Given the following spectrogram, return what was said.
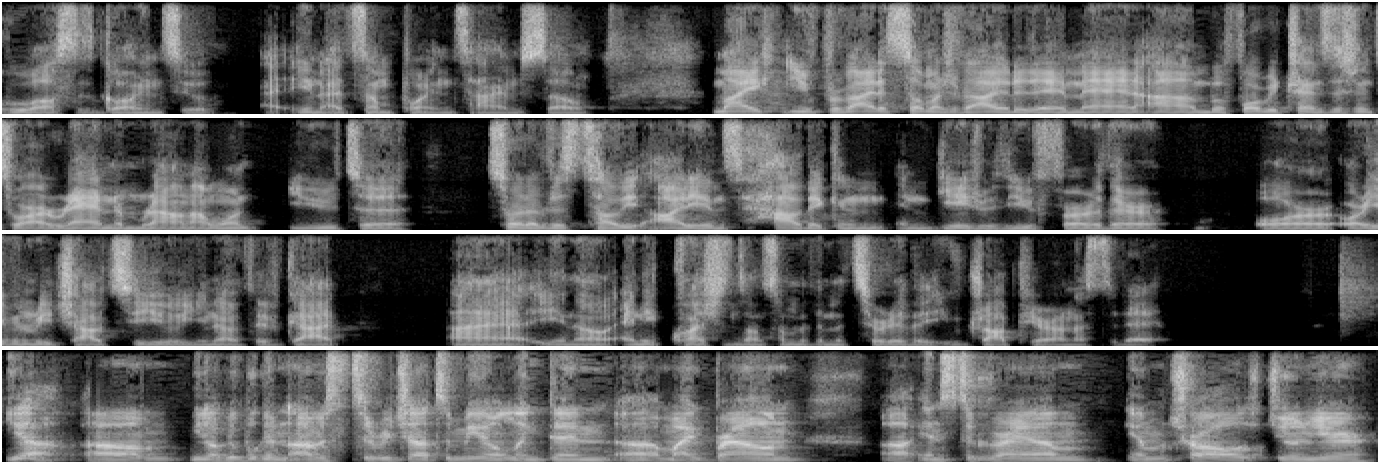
who else is going to? You know, at some point in time. So, Mike, you've provided so much value today, man. Um, before we transition to our random round, I want you to sort of just tell the audience how they can engage with you further, or or even reach out to you. You know, if they've got uh, you know, any questions on some of the material that you've dropped here on us today? Yeah, um, you know, people can obviously reach out to me on LinkedIn, uh, Mike Brown, uh, Instagram, M Charles Jr.,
